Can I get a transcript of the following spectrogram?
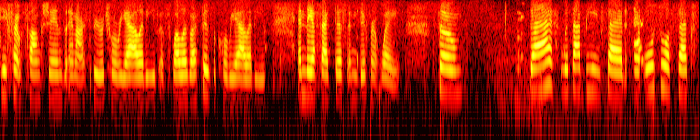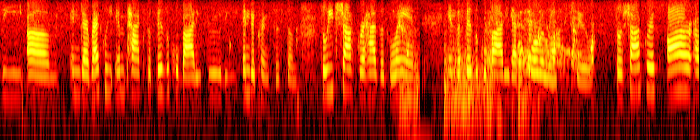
different functions in our spiritual realities as well as our physical realities, and they affect us in different ways. So, that, with that being said, it also affects the um, and directly impacts the physical body through the endocrine system. So each chakra has a gland in the physical body that it correlates to. So chakras are a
